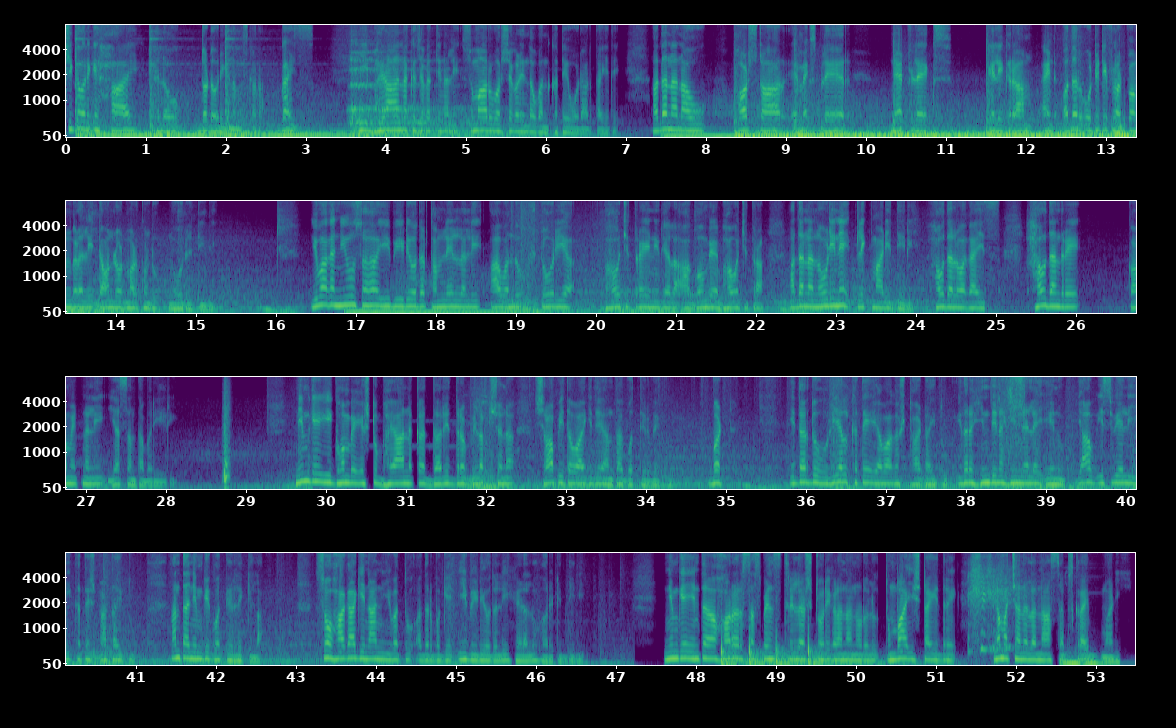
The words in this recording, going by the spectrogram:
ಚಿಕ್ಕವರಿಗೆ hi hello ದೊಡ್ಡವರಿಗೆ ನಮಸ್ಕಾರ. Guys ಈ ಭಯಾನಕ ಜಗತ್ತಿನಲ್ಲಿ ಸುಮಾರು ವರ್ಷಗಳಿಂದ ಒಂದು ಕತೆ ಓಡಾಡ್ತಾ ಇದೆ. ಅದನ್ನು ನಾವು Hotstar M X player Netflix Telegram and other O T T ಪ್ಲಾಟ್ಫಾರ್ಮ್ಗಳಲ್ಲಿ download ಮಾಡಿಕೊಂಡು ನೋಡಿರ್ತೀವಿ. ಇವಾಗ ನೀವು ಸಹ ಈ ವಿಡಿಯೋದ ತಮ್ಲೇನಲ್ಲಿ ಆ ಒಂದು ಸ್ಟೋರಿಯ ಭಾವಚಿತ್ರ ಏನಿದೆಯಲ್ಲ, ಆ ಗೊಂಬೆ ಭಾವಚಿತ್ರ, ಅದನ್ನು ನೋಡಿನೇ ಕ್ಲಿಕ್ ಮಾಡಿದ್ದೀರಿ. ಹೌದಲ್ವಾ ಗೈಸ್ ಹೌದಂದರೆ ಕಾಮೆಂಟ್ನಲ್ಲಿ ಎಸ್ ಅಂತ ಬರೆಯಿರಿ. ನಿಮಗೆ ಈ ಗೊಂಬೆ ಎಷ್ಟು ಭಯಾನಕ, ದರಿದ್ರ, ವಿಲಕ್ಷಣ, ಶ್ರಾಪಿತವಾಗಿದೆ ಅಂತ ಗೊತ್ತಿರಬೇಕು. ಬಟ್ ಇದರದ್ದು ರಿಯಲ್ ಕತೆ ಯಾವಾಗ ಸ್ಟಾರ್ಟ್ ಆಯಿತು? ಇದರ ಹಿಂದಿನ ಹಿನ್ನೆಲೆ ಏನು? ಯಾವ ಇಸ್ವಿಯಲ್ಲಿ ಈ ಕತೆ ಸ್ಟಾರ್ಟ್ ಆಯಿತು? ಅಂತ ನಿಮಗೆ ಗೊತ್ತಿರಲಿಕ್ಕಿಲ್ಲ. ಸೊ ಹಾಗಾಗಿ ನಾನು ಇವತ್ತು ಅದರ ಬಗ್ಗೆ ಈ ವಿಡಿಯೋದಲ್ಲಿ ಹೇಳಲು ಹೊರಟಿದ್ದೀನಿ. ನಿಮಗೆ ಇಂತಹ ಹಾರರ್ ಸಸ್ಪೆನ್ಸ್ ಥ್ರಿಲ್ಲರ್ ಸ್ಟೋರಿಗಳನ್ನು ನೋಡಲು ತುಂಬ ಇಷ್ಟ ಇದ್ದರೆ ನಮ್ಮ ಚಾನಲನ್ನು ಸಬ್ಸ್ಕ್ರೈಬ್ ಮಾಡಿ.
